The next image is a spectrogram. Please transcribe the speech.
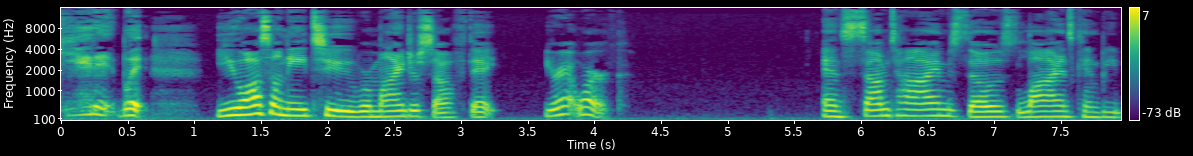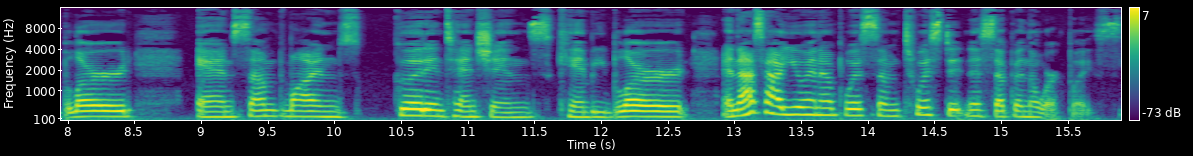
get it but you also need to remind yourself that you're at work and sometimes those lines can be blurred and someone's good intentions can be blurred. And that's how you end up with some twistedness up in the workplace.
